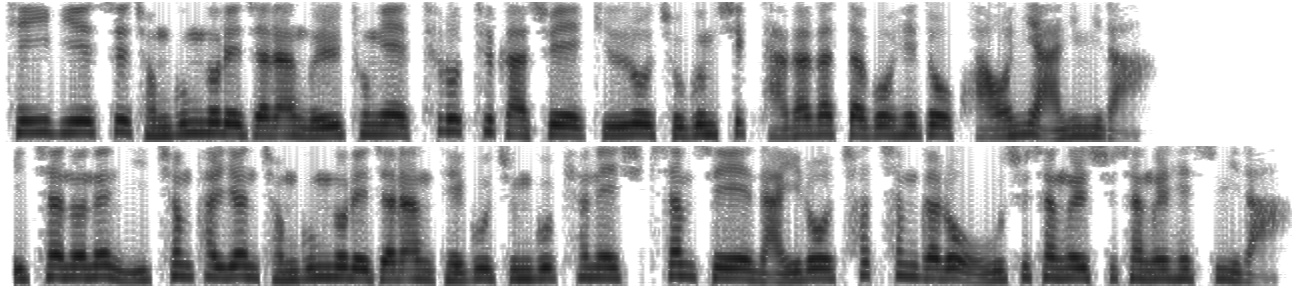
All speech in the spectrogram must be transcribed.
KBS 전국노래자랑을 통해 트로트 가수의 길로 조금씩 다가갔다고 해도 과언이 아닙니다. 이찬원은 2008년 전국노래자랑 대구 중구 편의 13세의 나이로 첫 참가로 우수상을 수상을 했습니다.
